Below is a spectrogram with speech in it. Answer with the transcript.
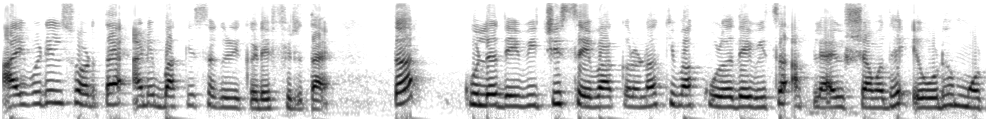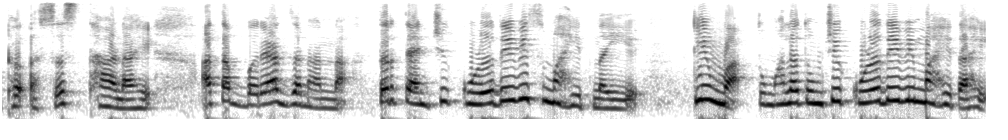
आई वडील सोडताय आणि बाकी सगळीकडे फिरताय. तर कुलदेवीची सेवा करणं किंवा कुळदेवीचं आपल्या आयुष्यामध्ये एवढं मोठं असं स्थान आहे. आता बऱ्याच जणांना तर त्यांची कुळदेवीच माहीत नाही आहे किंवा तुम्हाला तुमची कुळदेवी माहीत आहे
